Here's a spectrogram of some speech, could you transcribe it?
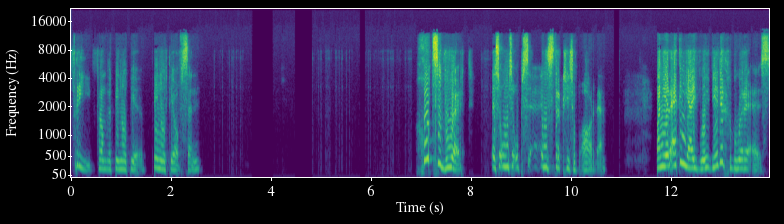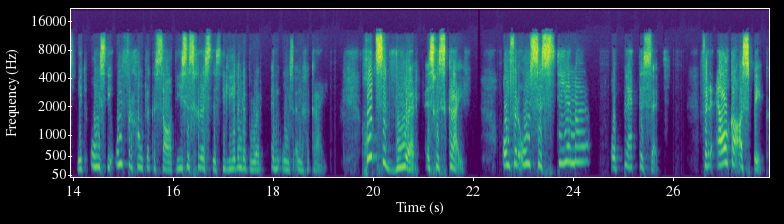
free from the penalty penalty of sin. God se woord is ons op instruksies op aarde. Wanneer ek en jy wedergebore is, het ons die onverganklike saad, Jesus Christus, die lewende woord in ons ingekry. God se woord is geskryf om vir ons sisteme op plek te sit vir elke aspek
